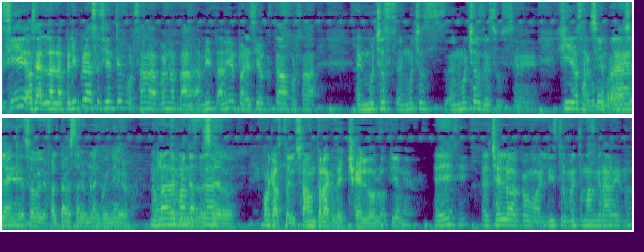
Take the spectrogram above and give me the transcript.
sí, o sea, la, la película se siente forzada. Bueno, a, a mí, a mí me pareció que estaba forzada en muchos, en muchos, en muchos de sus eh, giros Sí, argumentales. por ahí decían que solo le faltaba estar en blanco y negro. Nomás para terminar de ser... Porque hasta el soundtrack de Chelo lo tiene. Eh, sí. El cello como el instrumento más grave, ¿no?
